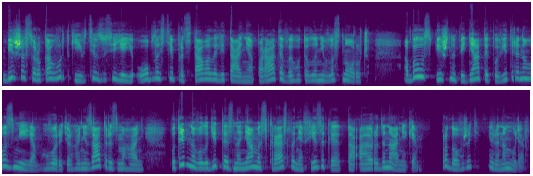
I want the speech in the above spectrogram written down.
Більше 40 гуртківців з усієї області представили літальні апарати, виготовлені власноруч. Аби успішно підняти повітряного змія, говорять організатори змагань, потрібно володіти знаннями скреслення фізики та аеродинаміки. Продовжить Ірина Муляр.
